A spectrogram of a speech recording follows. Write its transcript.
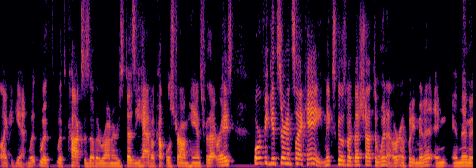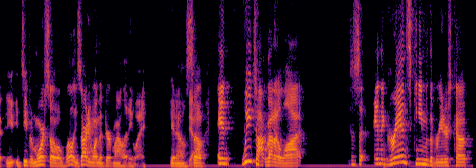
like again with with with Cox's other runners. Does he have a couple strong hands for that race? Or if he gets there and it's like, hey, Knicks Go's my best shot to win it, we're going to put him in it, and and then it, it's even more so. Well, he's already won the dirt mile anyway, you know. Yeah. So, and we talk about it a lot. Does it, in the grand scheme of the Breeders' Cup,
